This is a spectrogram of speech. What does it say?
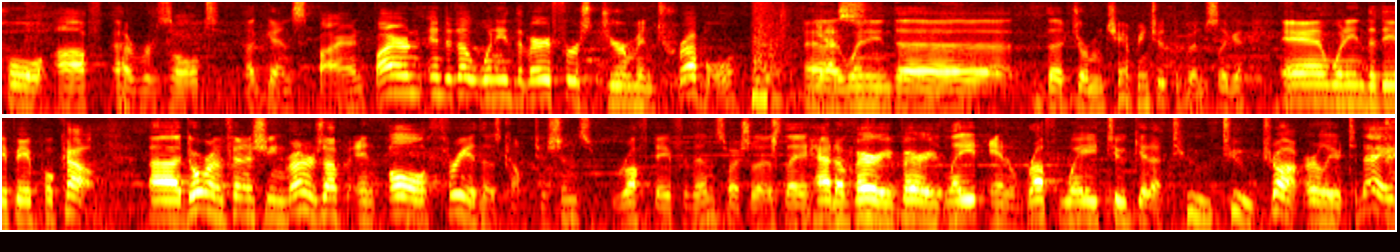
pull off a result against Bayern. Bayern ended up winning the very first German treble, uh, Yes. winning the the German championship, the Bundesliga, and winning the DFB Pokal. Uh, Dortmund finishing runners-up in all three of those competitions. Rough day for them, especially as they had a very, very late and rough way to get a 2-2 draw earlier today.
